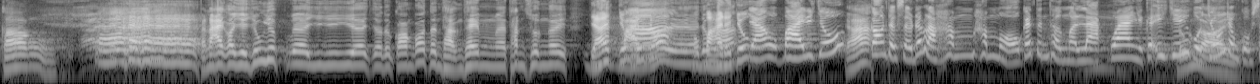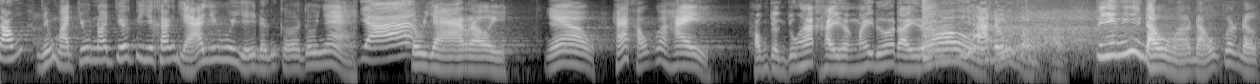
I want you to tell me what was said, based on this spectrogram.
con à, Hôm nay coi như chú giúp ờ, cho tụi con có tinh thần thêm ờ, thanh xuân ơi Dạ, chú bài đó một bài để chú. Dạ một bài đi chú. Dạ. Con thực sự rất là hâm hâm mộ cái tinh thần mà lạc quan và cái ý chí Đúng của chú rồi. trong cuộc sống. nhưng mà chú nói trước với khán giả với quý vị đừng cười tôi nha Dạ. tôi già rồi nghe không hát không có hay Không chừng chú hát hay hơn mấy đứa ở đây đó đâu Dạ, đúng rồi tiếng gì đâu mà đâu có được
